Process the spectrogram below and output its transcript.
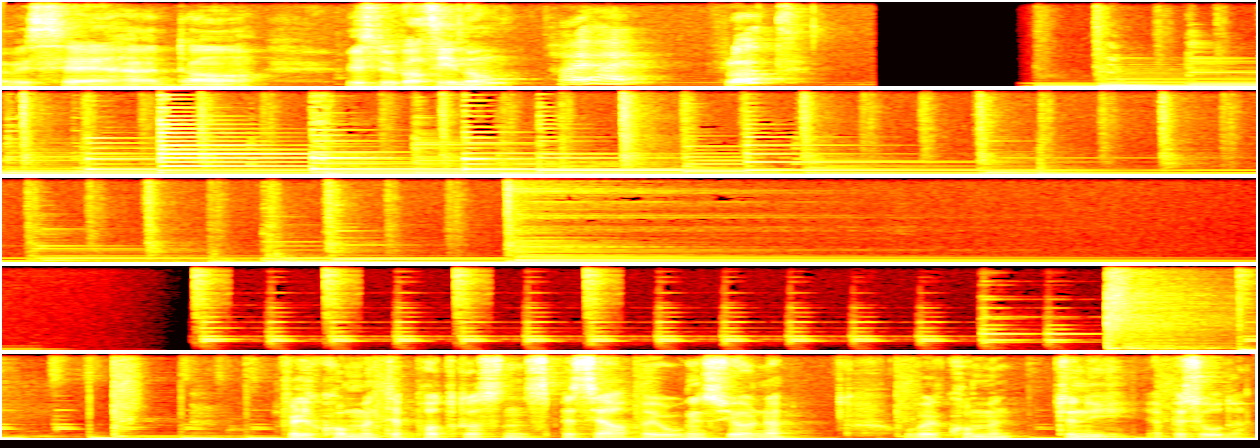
Skal vi se her, da Hvis du kan si noe? Hei, hei. Flott. Velkommen til podkasten Spesialpedagogens hjørne, og velkommen til ny episode.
